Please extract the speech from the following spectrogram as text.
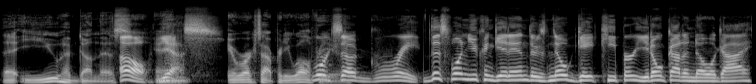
that you have done this. Oh, yes. It works out pretty well for Works you. out great. This one you can get in. There's no gatekeeper. You don't got to know a guy.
